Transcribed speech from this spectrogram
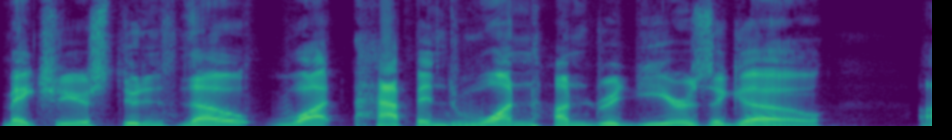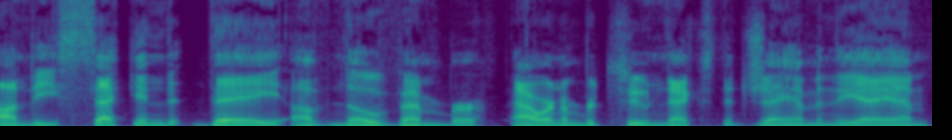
make sure your students know what happened 100 years ago on the second day of November. Hour number two next at JM in the AM.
